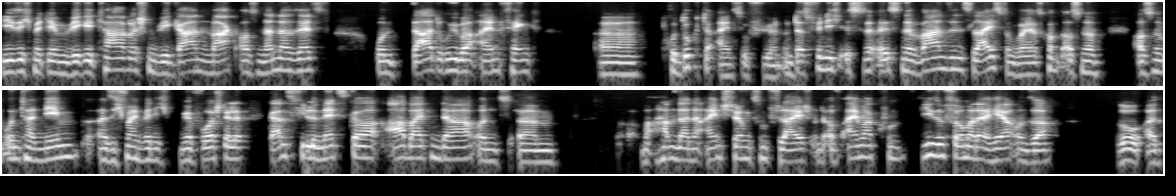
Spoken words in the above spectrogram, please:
die sich mit dem vegetarischen, veganen Markt auseinandersetzt und darüber einfängt, äh, Produkte einzuführen. Und das finde ich ist, ist eine Wahnsinnsleistung, weil das kommt aus einem, aus einem Unternehmen. Also ich meine, wenn ich mir vorstelle, ganz viele Metzger arbeiten da und ähm, haben da eine Einstellung zum Fleisch und auf einmal kommt diese Firma daher und sagt, so, also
